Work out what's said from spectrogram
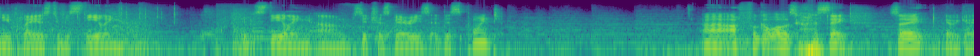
new players to be stealing stealing um, Sitrus berries at this point. Uh, I forgot what I was going to say. So, there we go.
